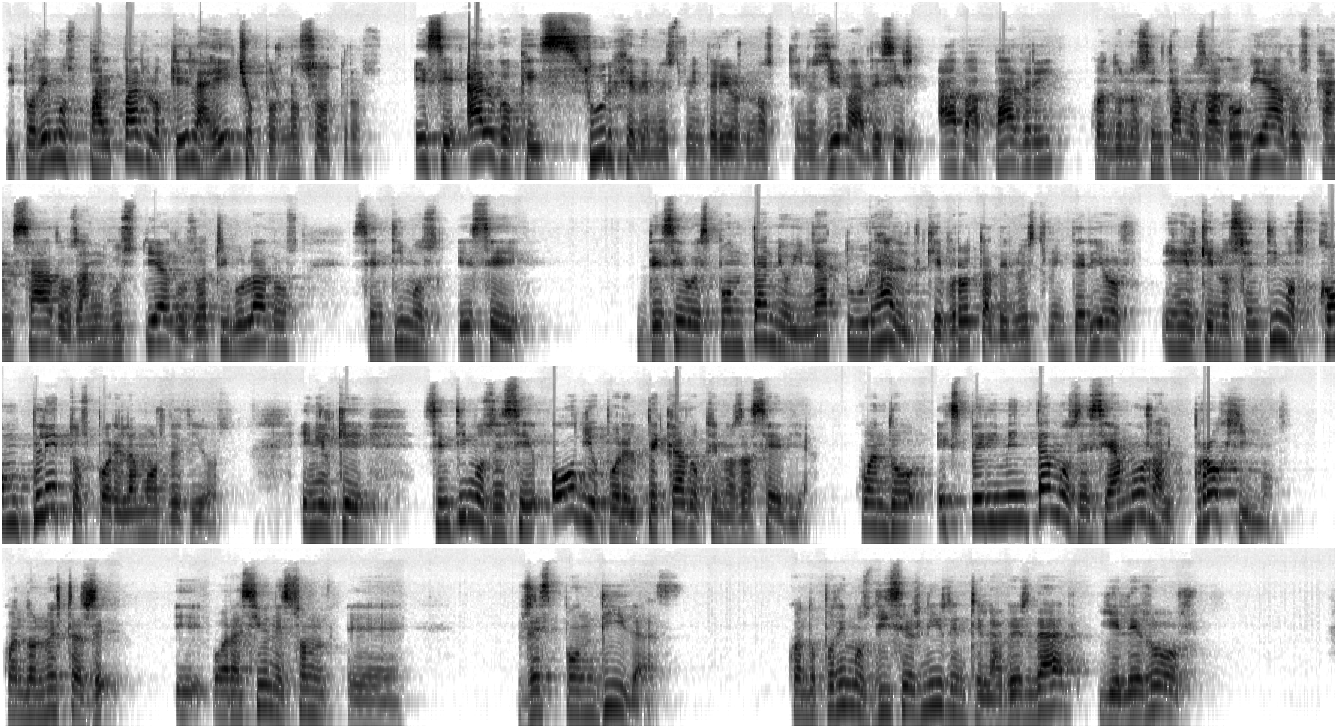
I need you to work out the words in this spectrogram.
y podemos palpar lo que Él ha hecho por nosotros, ese algo que surge de nuestro interior, que nos lleva a decir, Abba Padre, cuando nos sintamos agobiados, cansados, angustiados o atribulados, sentimos ese deseo espontáneo y natural que brota de nuestro interior, en el que nos sentimos completos por el amor de Dios, en el que sentimos ese odio por el pecado que nos asedia. Cuando experimentamos ese amor al prójimo, cuando nuestras eh, oraciones son eh, respondidas, cuando podemos discernir entre la verdad y el error,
